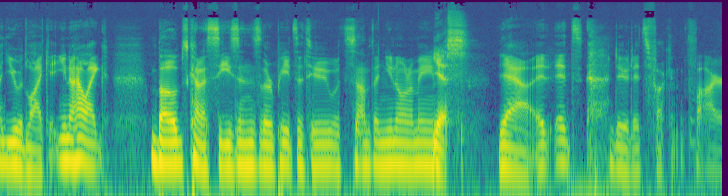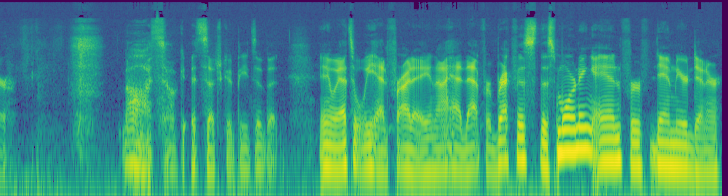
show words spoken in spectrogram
You would like it. You know how like Bob's kind of seasons their pizza too with something. You know what I mean? Yes. Yeah, it, it's, dude, it's fucking fire. Oh, it's so good. It's such good pizza. But anyway, that's what we had Friday, and I had that for breakfast this morning and for damn near dinner.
